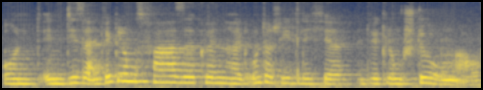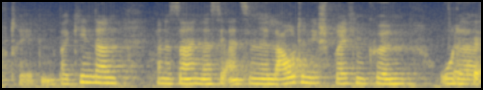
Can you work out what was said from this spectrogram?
Und in dieser Entwicklungsphase können halt unterschiedliche Entwicklungsstörungen auftreten. Bei Kindern kann es sein, dass sie einzelne Laute nicht sprechen können oder okay.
